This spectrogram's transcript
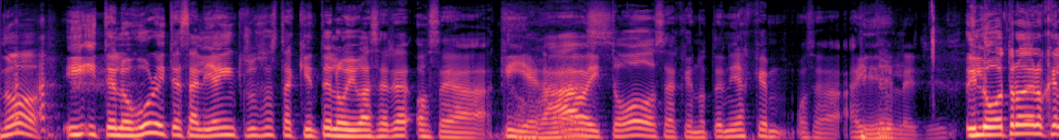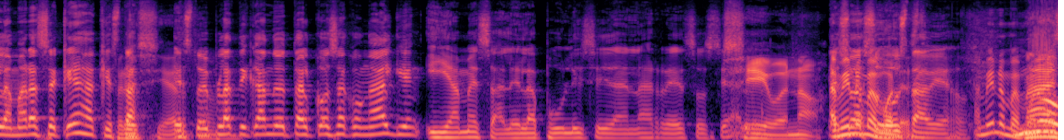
no, y, y te lo juro, y te salían incluso hasta quién te lo iba a hacer, o sea, que No llegaba jodas. y todo, o sea, que no tenías que, o sea, ahí te-. Y lo otro de lo que la Mara se queja, que Pero está, es cierto. estoy platicando de tal cosa con alguien y ya me sale la publicidad en las redes sociales. bueno. A mí no me molesta. viejo. A mí no me molesta. No,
